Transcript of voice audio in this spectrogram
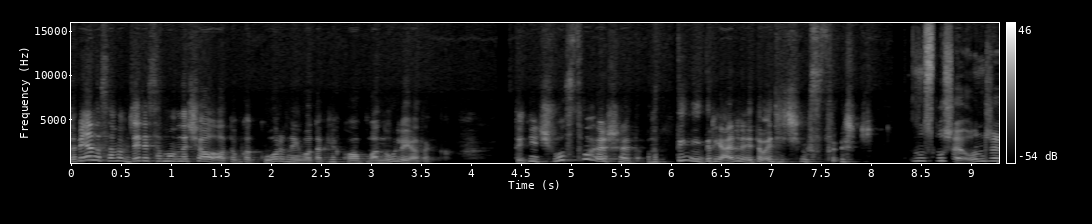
Да меня на самом деле с самого начала о том, как Корна его так легко обманули, я так, ты не чувствуешь это? Вот ты реально этого не чувствуешь. Ну, слушай, он же,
